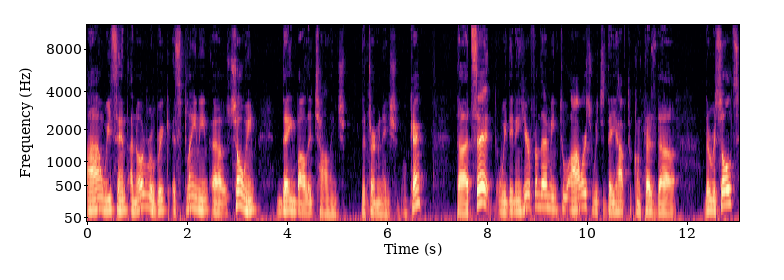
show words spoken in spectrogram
and we sent another rubric explaining, uh, showing the invalid challenge determination, okay? That's it. We didn't hear from them in two hours, which they have to contest the, the results.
